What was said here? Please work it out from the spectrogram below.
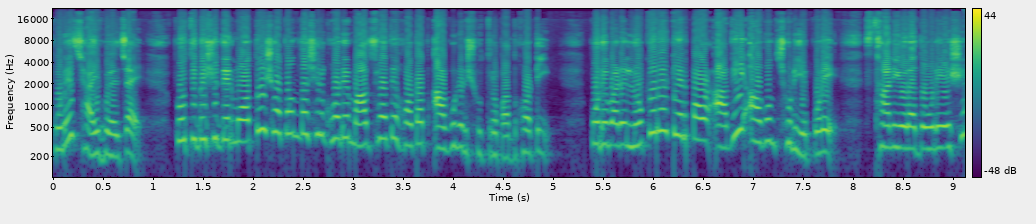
পুড়ে ছাই হয়ে যায়। প্রতিবেশীদের মতোই স্বপন দাসের ঘরে মাঝরাতে হঠাৎ আগুনের সূত্রপাত ঘটে। পরিবারের লোকেরা টের পাওয়ার আগেই আগুন ছড়িয়ে পড়ে। স্থানীয়রা দৌড়ে এসে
